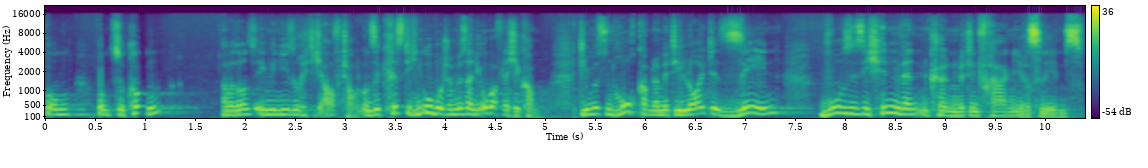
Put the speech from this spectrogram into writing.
um, um zu gucken, aber sonst irgendwie nie so richtig auftauchen. Unsere christlichen U-Boote müssen an die Oberfläche kommen. Die müssen hochkommen, damit die Leute sehen, wo sie sich hinwenden können mit den Fragen ihres Lebens.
